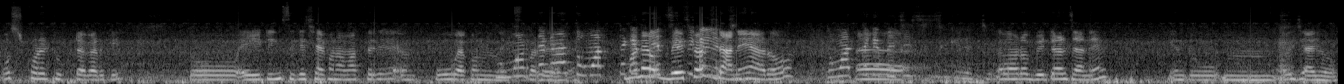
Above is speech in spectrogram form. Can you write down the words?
পোস্ট করে টুকটাক আর কি। তো এডিটিং শিখেছে এখন আমার থেকে খুব এখন মানে বেটার জানে আরও। তোমার থেকে বেশি ও আরও বেটার জানে। কিন্তু ওই যাই হোক।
